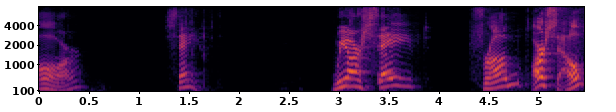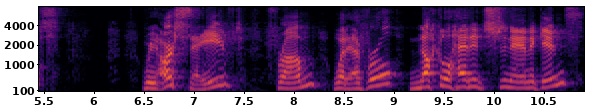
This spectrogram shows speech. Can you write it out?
are saved. We are saved from ourselves. We are saved from whatever knuckleheaded shenanigans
